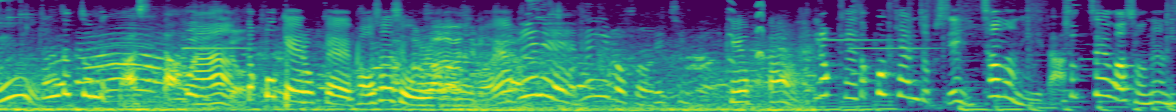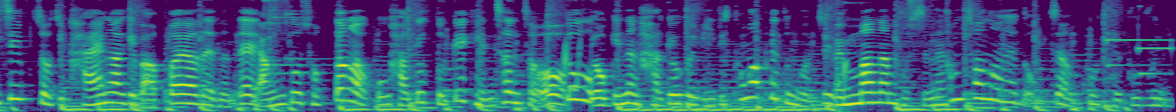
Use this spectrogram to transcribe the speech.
음 쫀득쫀득 맛있다. 아, 떡볶이 이렇게 버섯이 올라가는 거예요? 네네 생일로서 데친 거. 귀엽다. 이렇게 떡볶이 한 접시에 2,000원입니다. 축제 와서는 이 집 저집 다양하게 맛봐야 되는데 양도 적당하고 가격도 꽤 괜찮죠. 또 여기는 가격을 미리 통합해둔 건지 웬만한 부스는 3,000원을 넘지 않고 대부분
